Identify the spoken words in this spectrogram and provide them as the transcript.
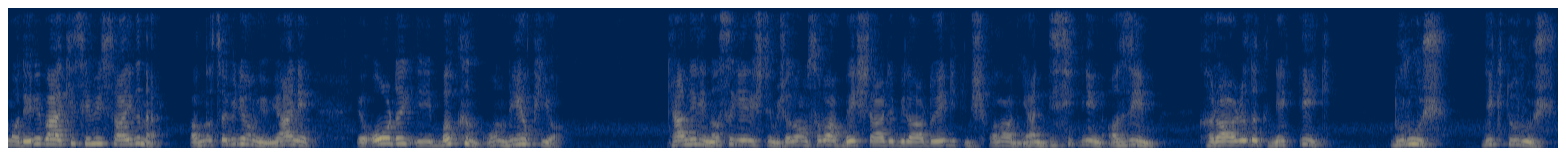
modeli belki Semih Saygıner. Anlatabiliyor muyum? Yani e, orada e, bakın o ne yapıyor? Kendini nasıl geliştirmiş? Adam sabah beşlerde bilardoya gitmiş falan. Yani disiplin, azim, kararlılık, netlik, duruş, dik duruş.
